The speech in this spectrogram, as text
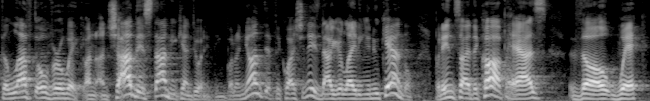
the leftover wick? On, on Shabbos, time you can't do anything. But on Yontif, the question is now you're lighting a new candle. But inside the cup has the wick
